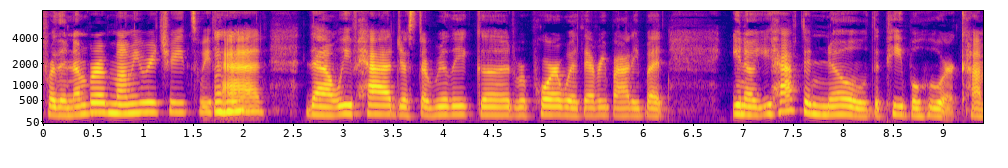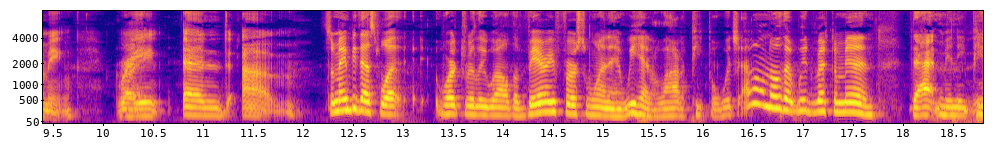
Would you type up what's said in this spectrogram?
for the number of mummy retreats we've Mm-hmm. had, now we've had just a really good rapport with everybody. But you know, you have to know the people who are coming, right? And um, So maybe that's what worked really well. The very first one, and we had a lot of people, which I don't know that we'd recommend that many people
